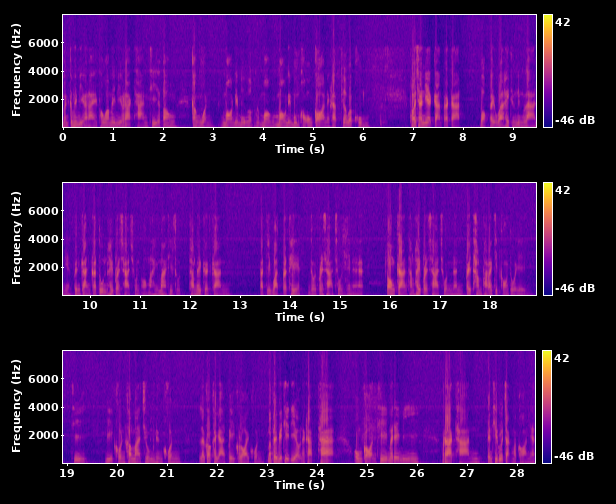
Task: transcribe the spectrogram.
มันก็ไม่มีอะไร เพราะว่าไม่มีรากฐานที่จะต้องกังวลมองในมุมมองมองในมุมขององค์กรนะครับถือว่าคุ้ม เพราะฉะนั้นเนี่ยการประกาศบอกไปว่าให้ถึง 1 ล้านเนี่ยเป็นการกระตุ้นให้ประชาชนออกมาให้มากที่สุดทำให้เกิดการปฏิวัติประเทศโดยประชาชนเนี่ยนะฮะต้องการทำให้ประชาชนนั้นไปทำภารกิจของตัวเอง ที่มีคนเข้ามาชุมนุมหนึ่งคน แล้วก็ขยายไปอีกร้อยคน มันเป็นวิธีเดียวนะครับ ถ้าองค์กรที่ไม่ได้มี รากฐานเป็นที่รู้จักมาก่อนเนี่ย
